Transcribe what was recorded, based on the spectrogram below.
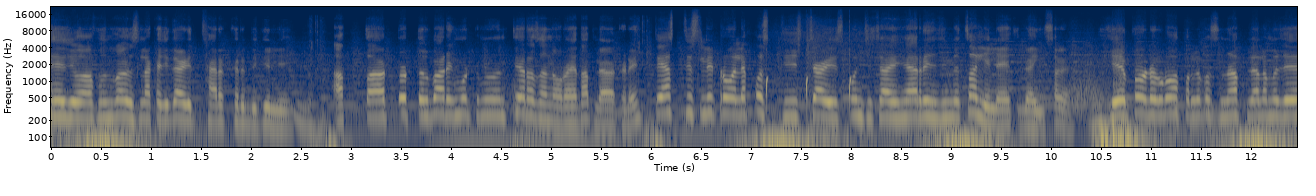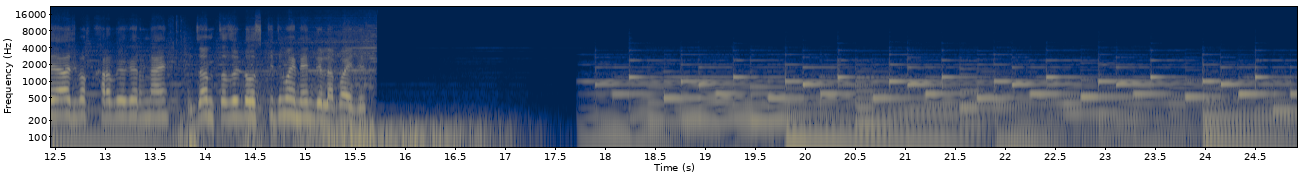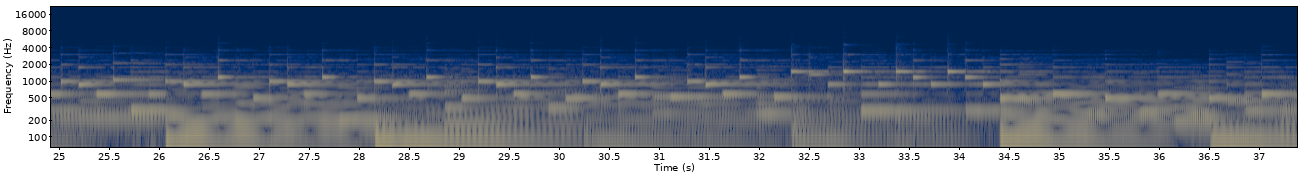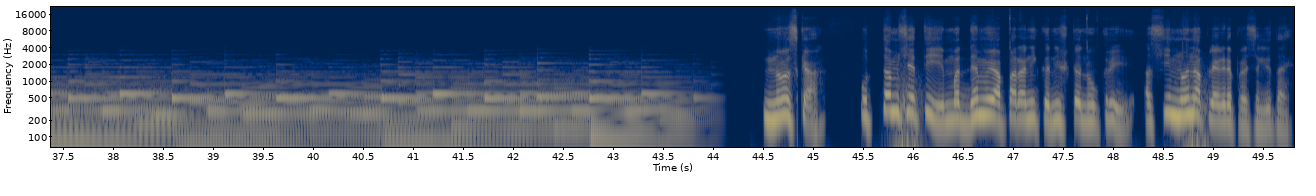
हे जेव्हा आपण बावीस लाखाची गाडी थार खरेदी केली आता टोटल बारीक मोठे मिळून तेरा जनावर आहेत आपल्याकडे. त्याच तीस लिटर वाल्या पस्तीस चाळीस पंचेचाळीस ह्या रेंजने चाललेल्या आहेत गाई सगळ्या. हे प्रोडक्ट वापरल्यापासून आपल्याला म्हणजे अजिबात खराब वगैरे नाही. जनताचा डोस किती महिन्यात दिला पाहिजे? नमस्कार. उत्तम शेती मध्यम व्यापार आणि कनिष्ठ नोकरी अशी म्हण आपल्याकडे प्रचलित आहे.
